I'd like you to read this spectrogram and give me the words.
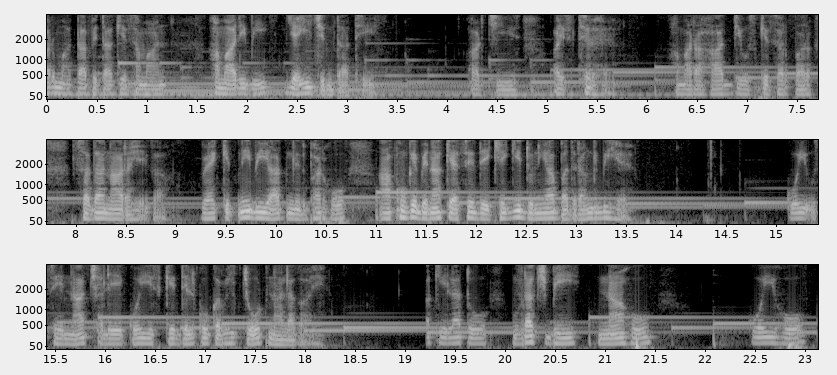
हर माता पिता के समान हमारी भी यही चिंता थी। हर चीज़ अस्थिर है। हमारा हाथ भी उसके सर पर सदा ना रहेगा। वह कितनी भी आत्मनिर्भर हो, आँखों के बिना कैसे देखेगी दुनिया बदरंग भी है। कोई उसे ना छले, कोई इसके दिल को कभी चोट ना लगाए। अकेला तो वृक्ष भी ना हो, कोई हो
